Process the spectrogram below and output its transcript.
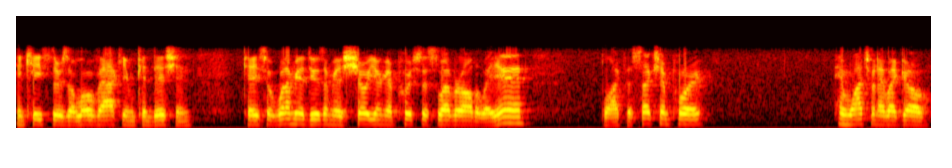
in case there's a low vacuum condition. Okay, so what I'm going to do is I'm going to show you, I'm going to push this lever all the way in, block the suction port, and watch when I let go.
